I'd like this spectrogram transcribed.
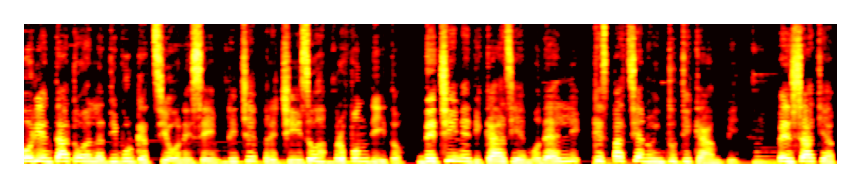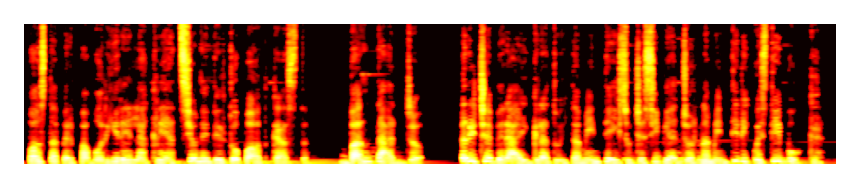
Orientato alla divulgazione semplice, preciso, approfondito. Decine di casi e modelli che spaziano in tutti i campi, pensati apposta per favorire la creazione del tuo podcast. Vantaggio. Riceverai gratuitamente i successivi aggiornamenti di questi ebook.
